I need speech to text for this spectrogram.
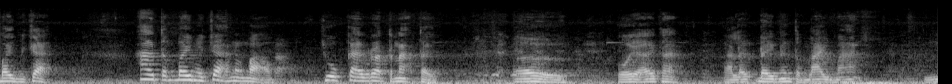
3ម្ចាស់ហើយទាំង3ម្ចាស់ហ្នឹងមកជួបកៅរតនៈទៅអឺព្រោះឲ្យថាឥឡូវដីហ្នឹងតម្លៃប៉ុន្មានហឹម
